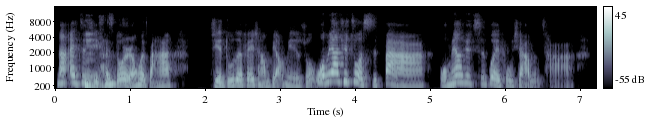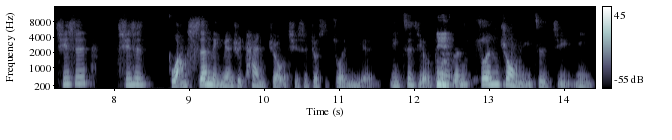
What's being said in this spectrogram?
那爱自己，很多人会把它。解读的非常表面，就说我们要去做 SPA 啊，我们要去吃贵妇下午茶。其实，其实往深里面去探究，其实就是尊严。你自己有多尊尊重你自己，你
